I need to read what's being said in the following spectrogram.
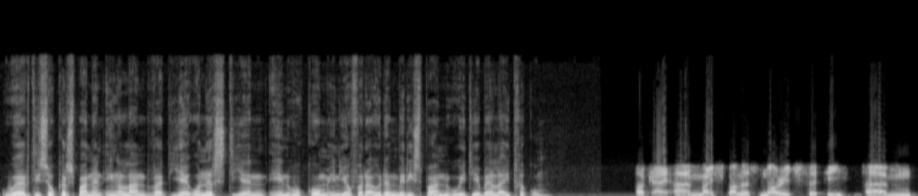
oor die sokkerspan in Engeland wat jy ondersteun en hoekom en jou verhouding met die span, hoe het jy by hulle uitgekom? Okay, um my span is Norwich City. Um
